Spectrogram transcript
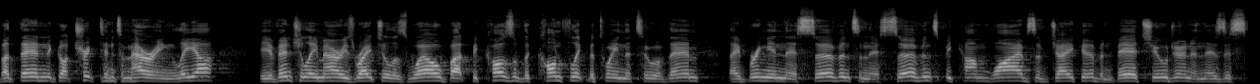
but then got tricked into marrying Leah he eventually marries Rachel as well, but because of the conflict between the two of them, they bring in their servants, and their servants become wives of Jacob and bear children, and there's this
